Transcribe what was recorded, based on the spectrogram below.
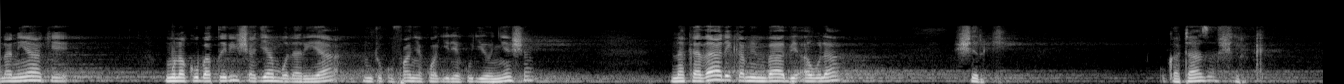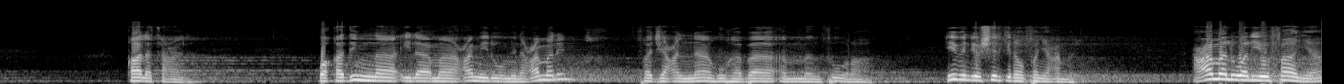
ndani yake mnakubatilisha jambo la riya mtu kufanya kwa ajili ya kujionyesha na kadhalika mimbabi aula shirki ukataza shirki قال تعالى وقدمنا إلى ما عملوا من عمل فجعلناه هباء منثورا hivi ndio shirki inayofanya amali amali waliyofanya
